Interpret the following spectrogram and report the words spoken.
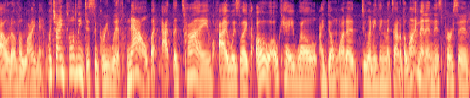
out of alignment, which I totally disagree with now. But at the time, I was like, oh, okay, well, I don't want to do anything that's out of alignment. And this person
